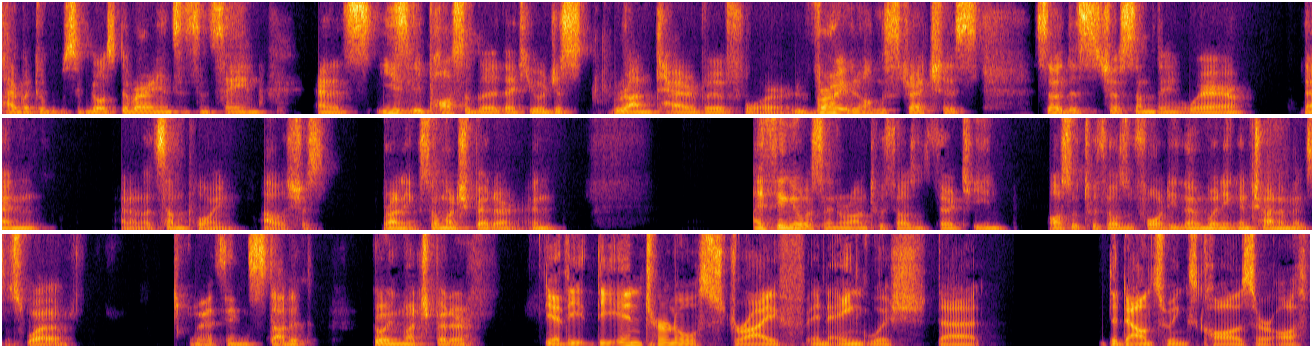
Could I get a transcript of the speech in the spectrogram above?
hyper turbo sit and goes. The variance is insane. And it's easily possible that you will just run terrible for very long stretches. So this is just something where then I don't know, at some point I was just running so much better. And I think it was in around 2013, also 2014, then winning in tournaments as well, where things started going much better. Yeah, the the internal strife and anguish that the downswings cause are off,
